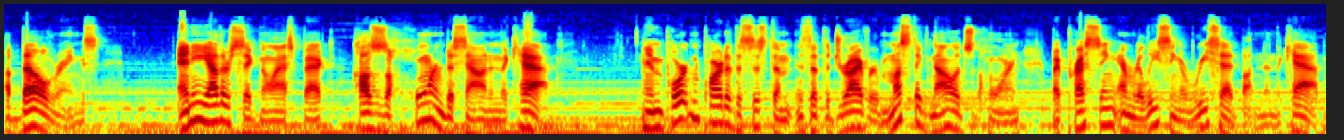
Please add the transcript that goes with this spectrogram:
a bell rings. Any other signal aspect causes a horn to sound in the cab. An important part of the system is that the driver must acknowledge the horn by pressing and releasing a reset button in the cab.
